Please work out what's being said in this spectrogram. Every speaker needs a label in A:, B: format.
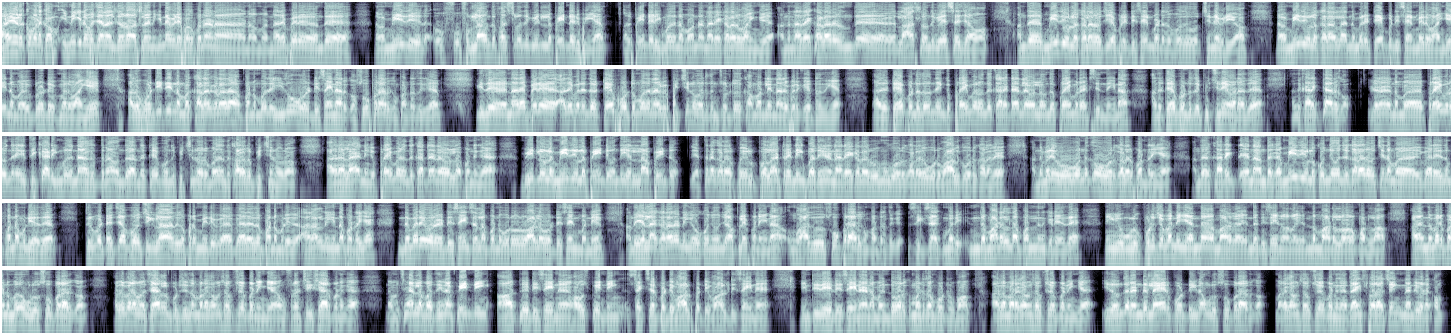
A: அனைவருக்கும் வணக்கம். இன்றைக்கி நம்ம சேனல் ஜனவாஸில் இன்றைக்கி என்ன வீடியோ பார்க்க போனால் நான் நம்ம நிறைய பேர் வந்து நம்ம மீதி ஃபுல்லாக வந்து ஃபஸ்ட்டு வந்து வீட்டில் பெயிண்ட் அடிப்பீங்க. அது பெயிண்ட் அடிக்கும்போது என்ன பண்ணால் நிறைய கலர் வாங்கி அந்த நிறைய கலர் வந்து லாஸ்ட்டில் வந்து வேஸ்டேஜ் ஆகும். அந்த மீதி உள்ள கலர் வச்சு எப்படி டிசைன் பண்ணுறது போது ஒரு சின்ன வீடியோ நம்ம மீதி உள்ள கலர்லாம் இந்த மாதிரி டேப்பு டிசைன் மாரி வாங்கி நம்ம விப்ரோ டேப் மாதிரி வாங்கி அதை ஒட்டிட்டு நம்ம கலர் கலராக பண்ணும்போது இதுவும் ஒரு டிசைனாக இருக்கும். சூப்பராக இருக்கும் பண்ணுறதுக்கு இது நிறைய பேர் அதே மாதிரி இந்த டேப் ஒட்டும் போது நிறைய பேர் பிச்சுன்னு வருதுன்னு சொல்லிட்டு கமெண்ட்லேயும் நிறைய பேர் கேட்டிருந்தீங்க. அது டேப்புன்றது வந்து இங்கே ப்ரைமர் வந்து கரெக்டாக லெவலில் வந்து ப்ரைமர் அடிச்சிருந்தீங்கன்னா அந்த டேப்புன்றது பிச்சுனே வராது. அது கரெக்டாக இருக்கும். ஏன்னா நம்ம ப்ரைமர் வந்து நீங்கள் திக்காக அடிக்கும்போது என்ன ஆகுதுன்னா வந்து அந்த டேப் வந்து பிச்சுன்னு வரும்போது அந்த கலரும் பிச்சுன்னு வரும். அதனால் நீங்கள் ப்ரைமர் வந்து கரெக்டான லெவலில் பண்ணுங்கள் வீட்டில் உள்ள மீதி உள்ள பெயிண்ட் வந்து எல்லா பெயிண்ட்டும் எத்தனை கலர் இப்போ இப்போல்லாம் ட்ரெண்டிங் பார்த்தீங்கன்னா நிறைய கலர் ரூமுக்கு ஒரு கலரு ஒரு வாலுக்கு ஒரு கலரு அந்த மாதிரி ஒவ்வொன்றுக்கும் ஒவ்வொரு கலர் பண்ணுறீங்க அந்த கரெக்ட் ஏன்னா அந்த க- மீதி உள்ள கொஞ்சம் கொஞ்சம் கலரை வச்சு நம்ம வேறு எதுவும் பண்ண முடியாது. திரும்ப டச்சப் வச்சுக்கலாம் அதுக்கப்புறம் மீறி வே வேறு எதுவும் பண்ண முடியாது. அதனால் நீங்கள் என்ன பண்ணுறீங்க இந்த மாதிரி ஒரு டிசைன்ஸ் எல்லாம் பண்ணு. ஒரு ஒரு வாலில் ஒரு டிசைன் பண்ணி அந்த எல்லா கலரும் நீங்கள் கொஞ்சம் கொஞ்சம் அப்ளை பண்ணிங்கன்னா உங்கள் அது சூப்பராக இருக்கும் பண்ணுறதுக்கு ஜிக்ஸாக் மாதிரி. இந்த மாடல் தான் பண்ணது கிடையாது. நீங்கள் உங்களுக்கு பிடிச்ச மாதிரி நீங்கள் எந்த மாடல் எந்த டிசைன் வரலாம் எந்த மாடல் வரலாம் பண்ணலாம். ஆனால் இந்த மாதிரி பண்ணும்போது உங்களுக்கு சூப்பராக இருக்கும். அதே மாதிரி நம்ம சேனல் பிடிச்சிருந்தா மறக்காமல் சப்ஸ்கிரைப் பண்ணிங்க. உங்கள் ஃப்ரெண்ட்ஸுக்கு ஷேர் பண்ணுங்கள் நம்ம சேனலில் பார்த்தீங்கன்னா painting art design house painting structure putty wall putty வால் டிசைனு இன்டீரியர் டிசைனு நம்ம இந்த ஒர்க் மட்டும் தான் போட்டிருப்போம். அதெல்லாம் மறக்காமல் சப்ஸ்கிரைப் பண்ணிங்க. இதை வந்து ரெண்டு லேயர் போட்டிங்கன்னா உங்களுக்கு சூப்பராக இருக்கும். மறக்காமல் சப்ஸ்கிரைப் பண்ணுங்கள் தேங்க்ஸ் ஃபார் வாட்சிங் நன்றி வணக்கம்.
